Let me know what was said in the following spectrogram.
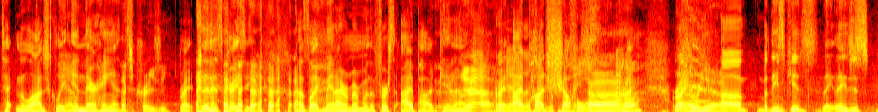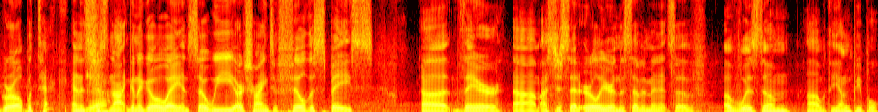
technologically Yeah. in their hands. That's crazy. right. That is crazy. I was like, man, I remember when the first iPod came out. Yeah. Right. Yeah, iPod good Shuffle. Uh-huh. Right. Right. Oh, yeah. Um, but these kids, they, they just grow up with tech, and it's Yeah. just not going to go away. And so we are trying to fill the space uh, there. Um, I just said earlier in the seven minutes of of wisdom uh, with the young people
